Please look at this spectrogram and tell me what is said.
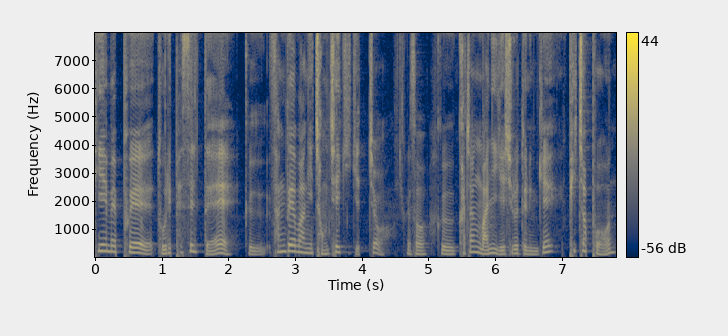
PMF에 돌입했을 때 그 상대방이 정책이겠죠. 그래서 그 가장 많이 예시로 드는 게 피처폰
